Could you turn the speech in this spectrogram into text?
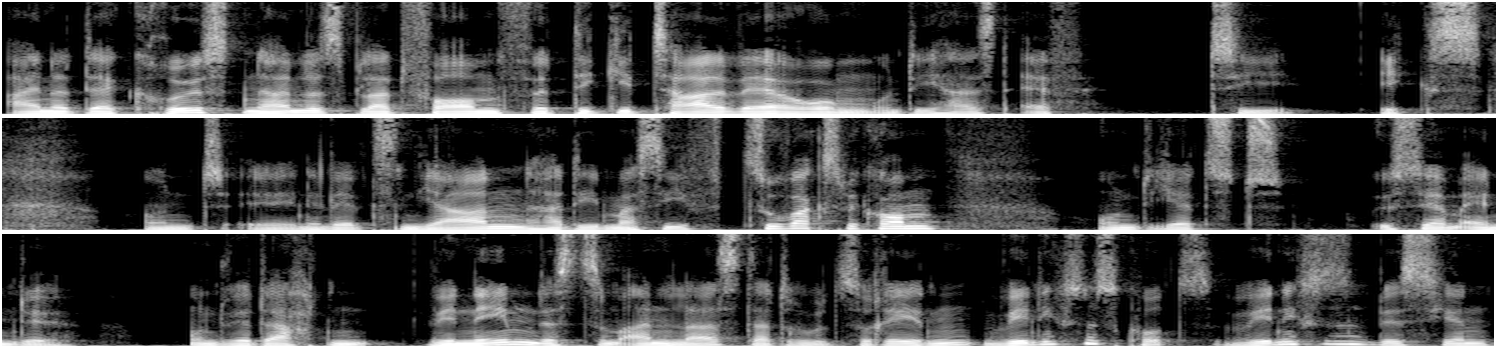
einer der größten Handelsplattformen für Digitalwährungen und die heißt FTX. Und äh, in den letzten Jahren hat die massiv Zuwachs bekommen und jetzt ist sie am Ende. Und wir dachten, wir nehmen das zum Anlass, darüber zu reden, wenigstens kurz, wenigstens ein bisschen,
